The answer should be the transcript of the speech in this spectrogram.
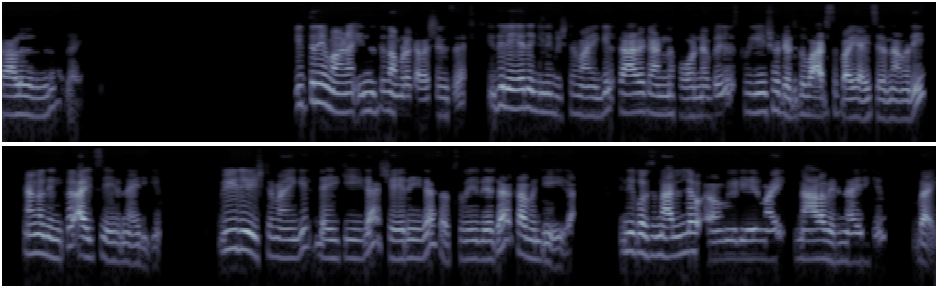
ഷാൾ വരുന്നത് ഇത്രയുമാണ് ഇന്നത്തെ നമ്മുടെ കളക്ഷൻസ്. ഇതിലേതെങ്കിലും ഇഷ്ടമായെങ്കിൽ താഴെ കാണുന്ന ഫോൺ നമ്പറിൽ സ്ക്രീൻഷോട്ട് എടുത്ത് വാട്സപ്പായി അയച്ചു തന്നാൽ മതി. ഞങ്ങൾ നിങ്ങൾക്ക് അയച്ചു തരുന്നതായിരിക്കും. വീഡിയോ ഇഷ്ടമായെങ്കിൽ ലൈക്ക് ചെയ്യുക ഷെയർ ചെയ്യുക സബ്സ്ക്രൈബ് ചെയ്യുക കമന്റ് ചെയ്യുക. ഇനി കുറച്ച് നല്ല വീഡിയോയുമായി നാളെ വരുന്നതായിരിക്കും. Bye.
